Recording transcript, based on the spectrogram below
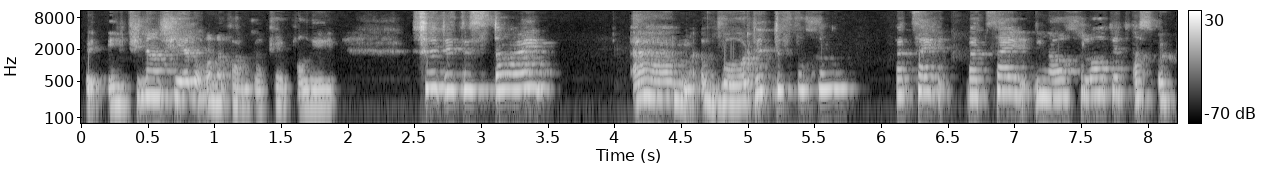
be, finansiële onafhanklikheid wil hê. So dit is daai ehm um, waarde toevoeging wat sy wat sy nagelaat het as ook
